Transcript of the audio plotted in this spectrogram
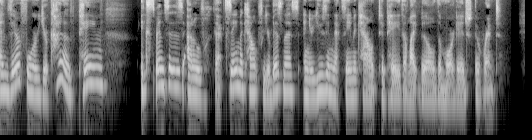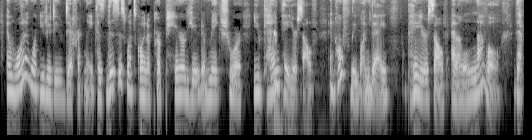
And therefore, you're kind of paying expenses out of that same account for your business, and you're using that same account to pay the light bill, the mortgage, the rent. And what I want you to do differently, because this is what's going to prepare you to make sure you can pay yourself and hopefully one day pay yourself at a level that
